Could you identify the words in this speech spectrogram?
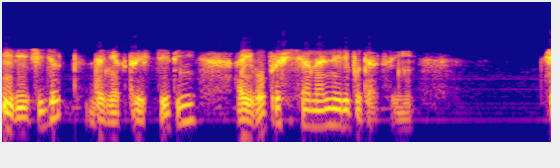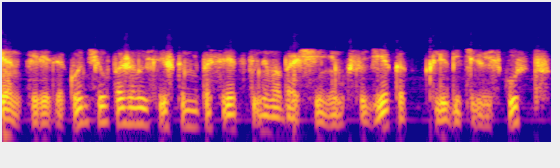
и речь идет до некоторой степени о его профессиональной репутации. Чанкери закончил, пожалуй, слишком непосредственным обращением к судье, как к любителю искусств,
